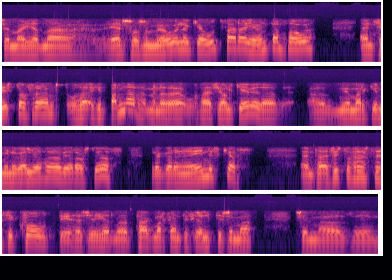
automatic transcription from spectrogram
sem að hérna, er svo sem möguleikja að útfæra í undan þáu en fyrst og fremst og það er ekkit bannað það, og það er sjálf gefið að, að mjög margir muni velja það að vera á stöð frekar en einirkjar en það er fyrst og fremst þessi kvóti þessi hérna, takmarkandi fjöldi sem að sem að um,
